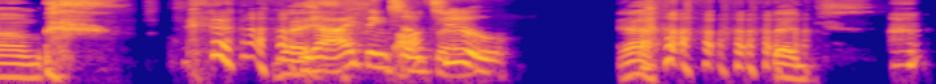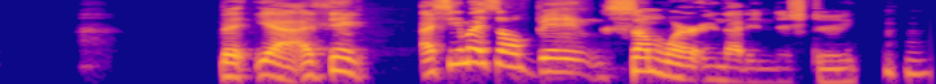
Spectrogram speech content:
Um but Yeah, I think so Awesome. too. yeah, but but yeah, I think I see myself being somewhere in that industry. Mhm.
